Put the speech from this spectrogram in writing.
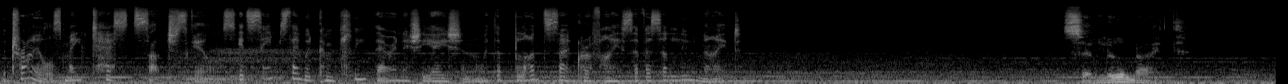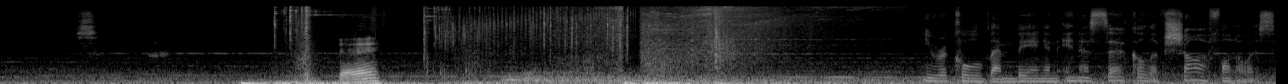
The trials may test such skills. It seems they would complete their initiation with the blood sacrifice of a Selûnite. Selûnite. Okay. You recall them being an inner circle of Shar followers,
